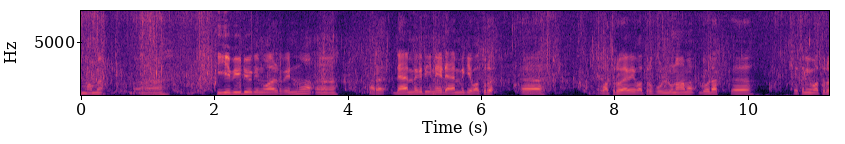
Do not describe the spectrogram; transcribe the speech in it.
මම අ, ඊයේ වීඩියෝ එකෙන් ඔයාලට පෙන්නුවා අ, ah, අර ඩෑම් එක තියෙන ඒ ඩෑම් එකේ වතුර අ, වතුර වැවේ වතුර පුල් වුණාම ගොඩක් අ, එතනින් වතුර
